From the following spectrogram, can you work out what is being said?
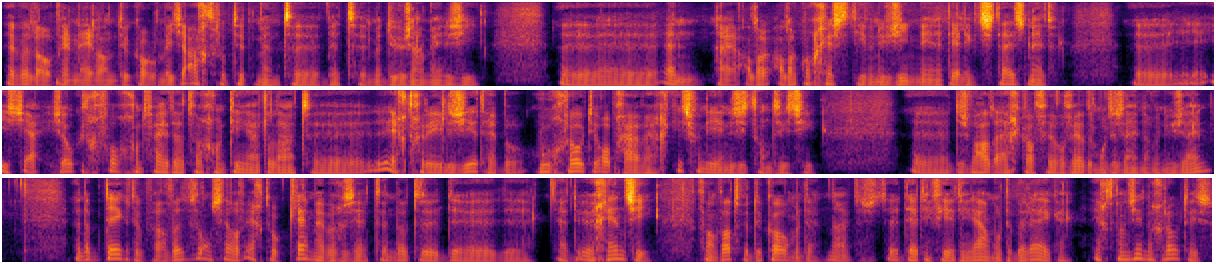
En we lopen in Nederland natuurlijk ook een beetje achter op dit moment eh, met, eh, met duurzame energie. Eh, en nou ja, alle, alle congestie die we nu zien in het elektriciteitsnet, eh, is, ja, is ook het gevolg van het feit dat we gewoon tien jaar te laat eh, echt gerealiseerd hebben hoe groot die opgave eigenlijk is van die energietransitie. Eh, dus we hadden eigenlijk al veel verder moeten zijn dan we nu zijn. En dat betekent ook wel dat we onszelf echt ook klem hebben gezet. En dat de, de, de, ja, de urgentie van wat we de komende nou, dus de 13, 14 jaar moeten bereiken, echt waanzinnig groot is.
